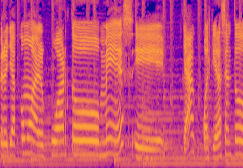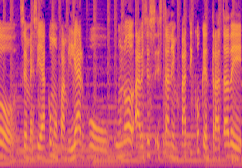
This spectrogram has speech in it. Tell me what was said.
Pero ya como al cuarto mes, eh, ya cualquier acento se me hacía como familiar o uno a veces es tan empático que trata de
